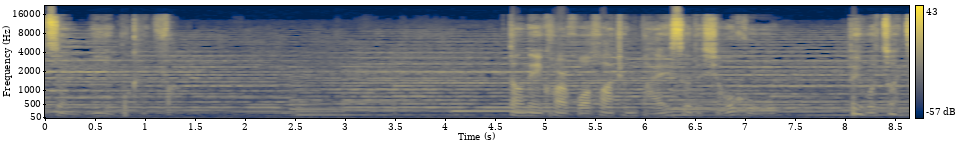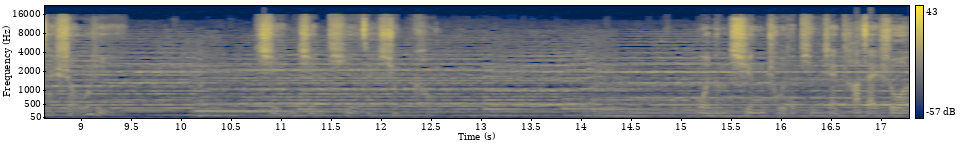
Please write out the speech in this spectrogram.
怎么也不肯放。当那块火化成白色的小骨被我攥在手里，紧紧贴在胸口，我能清楚地听见他在说：“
